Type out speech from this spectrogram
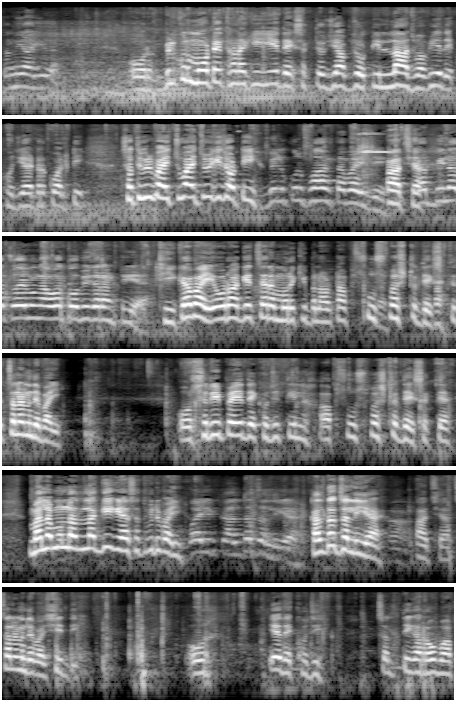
सुनिए है और बिल्कुल मोटे थाना की ये देख सकते हो जी आप जोटी लाजवाब ये देखो जी अडर क्वालिटी सतवीर भाई चुवाई चुई की जोटी? बिल्कुल फास्ट है भाई जी। अच्छा। बिना चोए मंगावा तो भी गारंटी है। ठीक है भाई और आगे चेहरा मोर की बनावट आप सुस्पष्ट देख सकते चलन दे भाई। और शरीर पे ये देखो जी तिल आप सुस्पष्ट देख सकते हैं। मतलब मुला लग ही गया सतवीर भाई। भाई कल तो चली है। कल तो चली है। अच्छा चलन दे भाई सीधी। और ये देखो जी चलती का रोब आप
